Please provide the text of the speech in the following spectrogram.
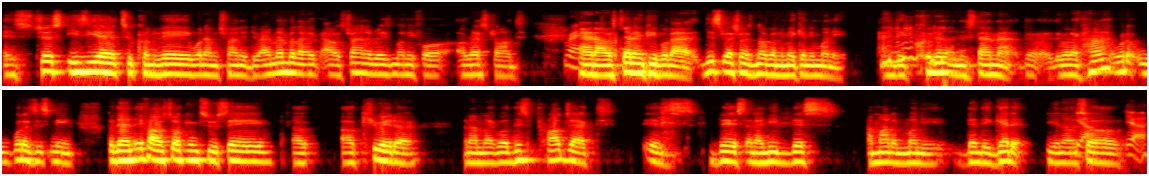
it's just easier to convey what i'm trying to do i remember like i was trying to raise money for a restaurant Right. and I was telling people that this restaurant is not going to make any money. And they couldn't understand that. They, they were like, huh? What, what does this mean? But then if I was talking to, say, a, a curator, and I'm like, well, this project is this, and I need this amount of money, then they get it, you know? yeah. So yeah.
